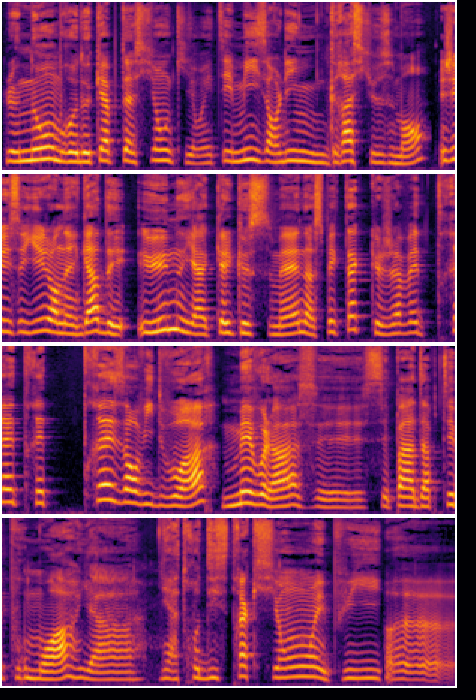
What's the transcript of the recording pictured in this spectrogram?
le nombre de captations qui ont été mises en ligne gracieusement. J'ai essayé, j'en ai regardé une il y a quelques semaines, un spectacle que j'avais très très très envie de voir, mais voilà, c'est pas adapté pour moi. Il y a, trop de distractions et puis euh,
